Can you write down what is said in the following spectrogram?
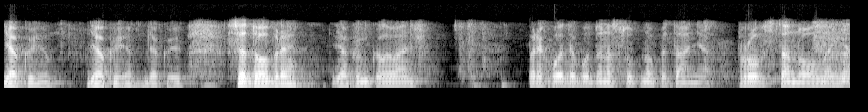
Дякую, дякую, дякую. Все добре. Дякую, Микола Іванович. Переходимо до наступного питання про встановлення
